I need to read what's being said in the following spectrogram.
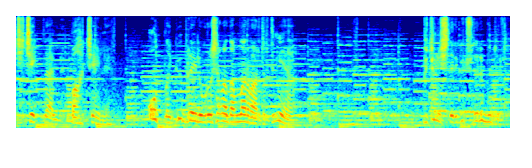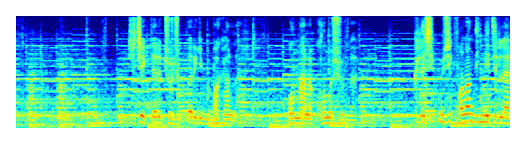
çiçeklerle, bahçeyle, otla, gübreyle uğraşan adamlar vardır değil mi ya? Bütün işleri güçleri budur. Çiçeklere çocukları gibi bakarlar. Onlarla konuşurlar. Klasik müzik falan dinletirler.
